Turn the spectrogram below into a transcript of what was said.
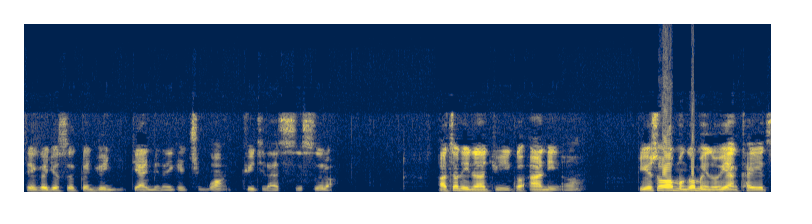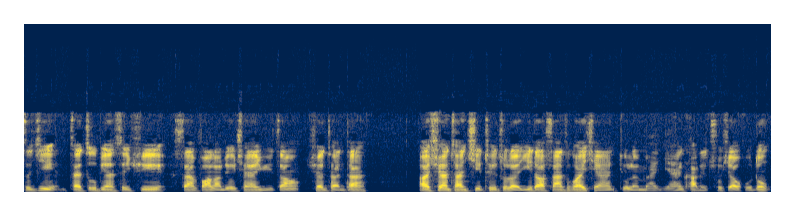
这个就是根据你店里面的一个情况具体来实施了。啊，这里呢举一个案例啊，比如说某个美容院开业之际，在周边社区散发了六千余张宣传单，啊，宣传期推出了一到三十块钱就能买年卡的促销活动。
